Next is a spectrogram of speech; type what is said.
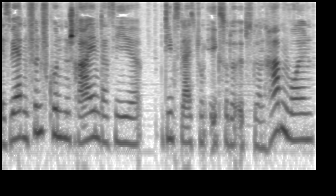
es werden fünf Kunden schreien, dass sie Dienstleistung X oder Y haben wollen.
